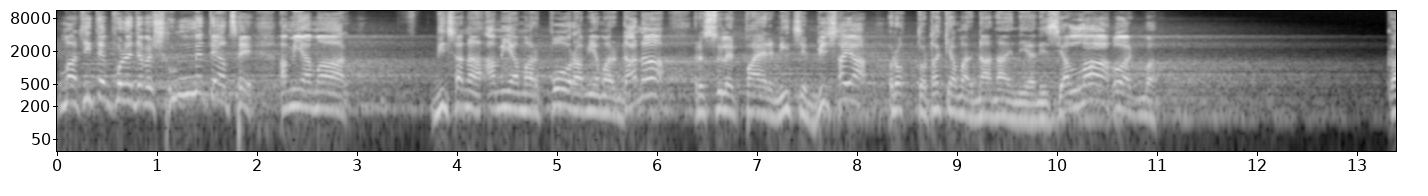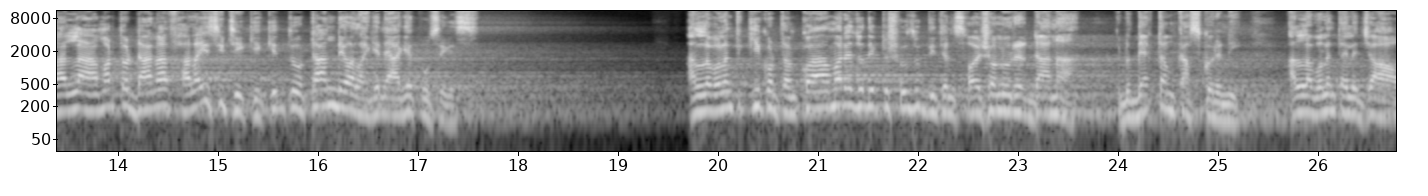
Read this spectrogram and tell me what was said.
মাটিতে পড়ে যাবে, শূন্যতে আছে। আমি আমার বিছানা, আমি আমার পর, আমি আমার ডানা, রসুলের পায়ের নিচে বিছায়া রক্তটাকে আমার ডানায় নিয়ে নিছি আল্লাহ একবার আল্লাহ, আমার তো ডানা ফালাইছি ঠিকই, কিন্তু টান দেওয়া লাগে না আগে পৌঁছে গেছে। আল্লাহ বলেন, তুই কি করতাম? ক আমারে যদি একটু সুযোগ দিতেন, ছয়শো নূরের ডানা, একটু দেখতাম, কাজ করে নি। আল্লাহ বলেন, তাইলে যাও।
